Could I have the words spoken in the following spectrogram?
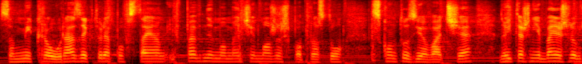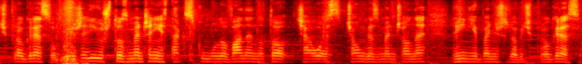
Są mikrourazy, które powstają i w pewnym momencie możesz po prostu skontuzjować się, no i też nie będziesz robić progresu, bo jeżeli już to zmęczenie jest tak skumulowane, no to ciało jest ciągle zmęczone, no i nie będziesz robić progresu.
